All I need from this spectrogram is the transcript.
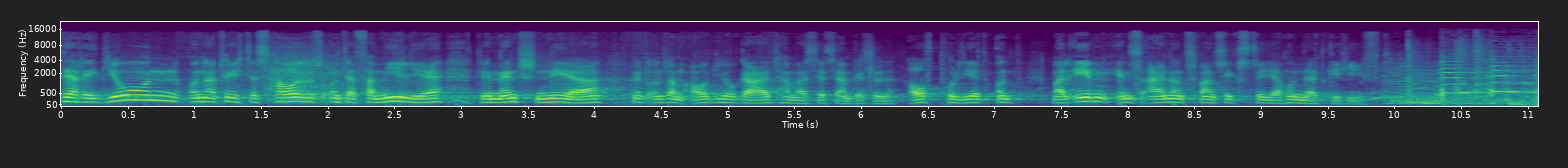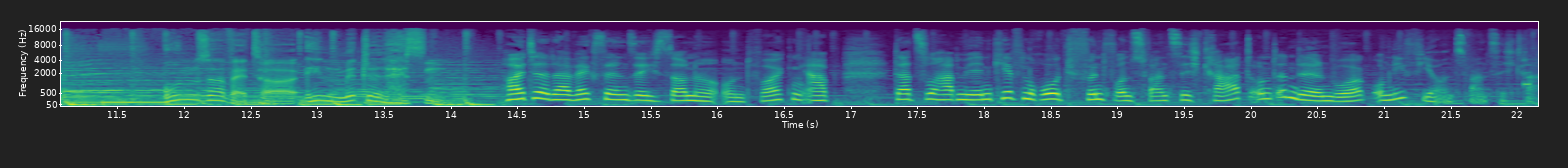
der Region und natürlich des Hauses und der Familie den Menschen näher. Mit unserem Audioguide haben wir es jetzt ein bisschen aufpoliert und mal eben ins 21. Jahrhundert gehievt. Unser Wetter in Mittelhessen. Heute, da wechseln sich Sonne und Wolken ab. Dazu haben wir in Kiefenroth 25 Grad und in Dillenburg um die 24 Grad.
